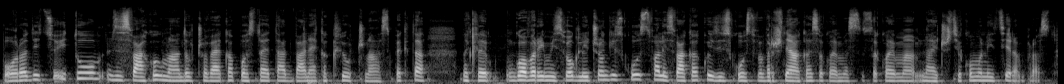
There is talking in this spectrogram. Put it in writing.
porodicu i tu za svakog mladog čoveka postoje ta dva neka ključna aspekta. Dakle, govorim iz svog ličnog iskustva, ali svakako iz iskustva vršnjaka sa kojima, sa kojima najčešće komuniciram prosto.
